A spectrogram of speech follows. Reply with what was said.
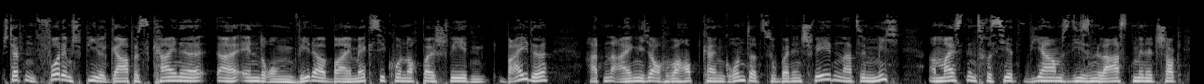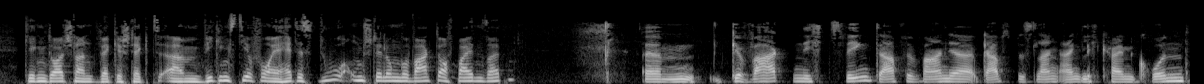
Steffen, vor dem Spiel gab es keine äh, Änderungen, weder bei Mexiko noch bei Schweden. Beide hatten eigentlich auch überhaupt keinen Grund dazu. Bei den Schweden hatte mich am meisten interessiert, wie haben sie diesen Last-Minute-Schock gegen Deutschland weggesteckt. Ähm, wie ging es dir vorher? Hättest du Umstellungen gewagt auf beiden Seiten? Ähm, gewagt nicht zwingend, dafür waren ja, gab es bislang eigentlich keinen Grund.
